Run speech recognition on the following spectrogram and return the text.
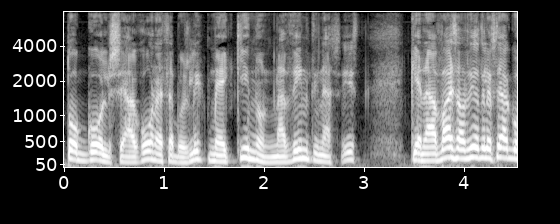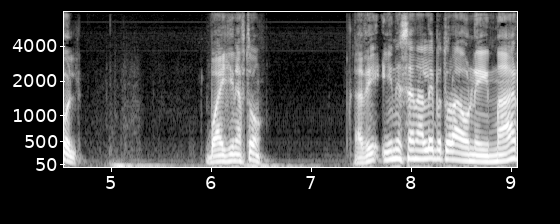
8 γκολ σε αγώνα της Champions League με εκείνον να δίνει την assist και να βάζει τα δύο τελευταία γκολ. Μπορεί να γίνει αυτό. Δηλαδή είναι σαν να λέμε τώρα ο Νεϊμάρ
